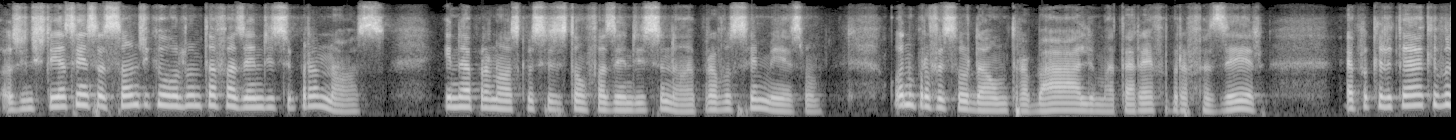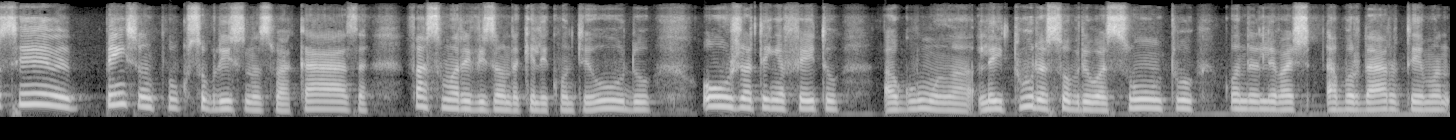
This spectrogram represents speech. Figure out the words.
a gente tem a sensação de que o aluno está fazendo isso para nós. E não é para nós que vocês estão fazendo isso, não, é para você mesmo. Quando o professor dá um trabalho, uma tarefa para fazer, é porque ele quer que você pense um pouco sobre isso na sua casa, faça uma revisão daquele conteúdo, ou já tenha feito alguma leitura sobre o assunto quando ele vai abordar o tema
